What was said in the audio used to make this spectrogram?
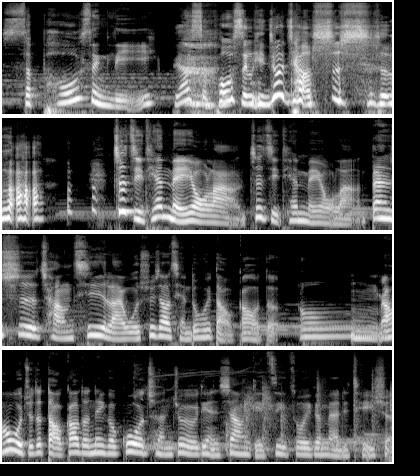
？Supposingly，不要 supposingly，你就讲事实啦。这几天没有啦，这几天没有啦。但是长期以来，我睡觉前都会祷告的。哦，嗯，然后我觉得祷告的那个过程就有点像给自己做一个 meditation。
